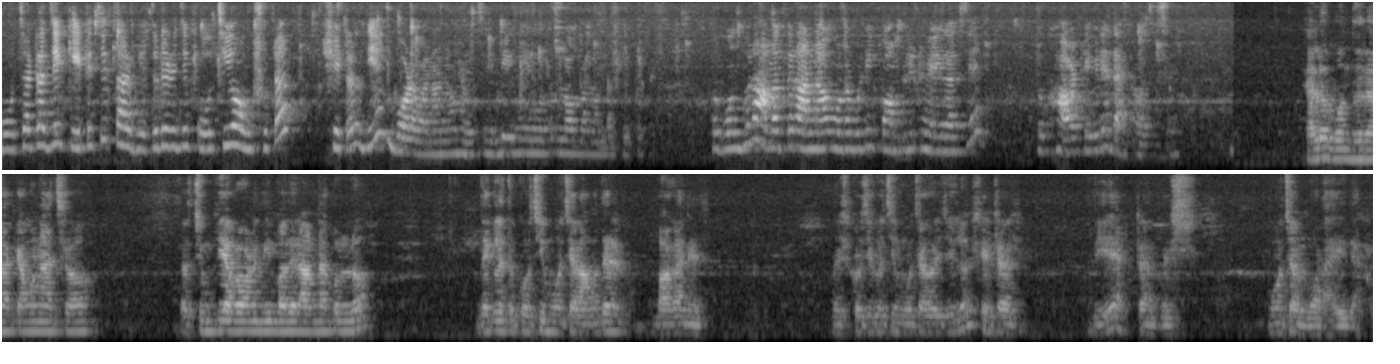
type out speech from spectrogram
মোচাটা যে কেটেছে, তার ভেতরের যে কচি অংশটা, সেটা দিয়ে বড়া বানানো হয়েছে। বেগুনের মতো লম্বা লম্বা কেটে। তো বন্ধুরা, আমার তো রান্না মোটামুটি কমপ্লিট হয়ে গেছে। তো খাওয়ার টেবিলে দেখা হচ্ছে। হ্যালো বন্ধুরা, কেমন আছো? তো চুমকি আবার অনেকদিন বাদে রান্না করল। দেখলে তো কচি মোচার আমাদের বাগানের বেশ কচি কচি মোচা হয়েছিল সেটার দিয়ে একটা বেশ মোচার বড়া, এই দেখো।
